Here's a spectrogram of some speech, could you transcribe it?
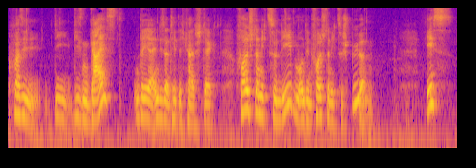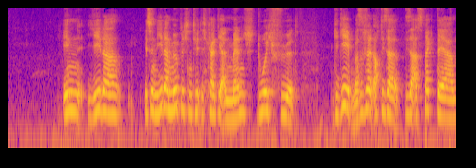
quasi die, diesen Geist, der ja in dieser Tätigkeit steckt, vollständig zu leben und ihn vollständig zu spüren, ist in jeder, ist in jeder möglichen Tätigkeit, die ein Mensch durchführt, gegeben. Das ist vielleicht auch dieser, dieser Aspekt der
